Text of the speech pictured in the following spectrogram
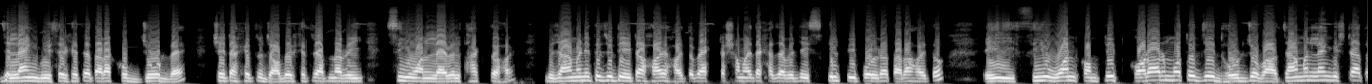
যে ল্যাঙ্গুয়েজের ক্ষেত্রে তারা খুব জোর দেয়। সেটা ক্ষেত্রে জবের ক্ষেত্রে আপনার এই সি ওয়ান লেভেল থাকতে হয়। জার্মানিতে যদি এটা হয় হয়তো একটা সময় দেখা যাবে যে স্কিল পিপলরা তারা হয়তো এই সি ওয়ান কমপ্লিট করার মতো যে ধৈর্য বা জার্মান ল্যাঙ্গুয়েজটা এত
